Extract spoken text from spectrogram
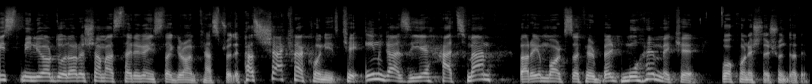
20 میلیارد دلارش هم از طریق اینستاگرام کسب شده. پس شک نکنید که این قضیه حتما برای مارک زاکربرگ مهمه که واکنش نشون داده.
